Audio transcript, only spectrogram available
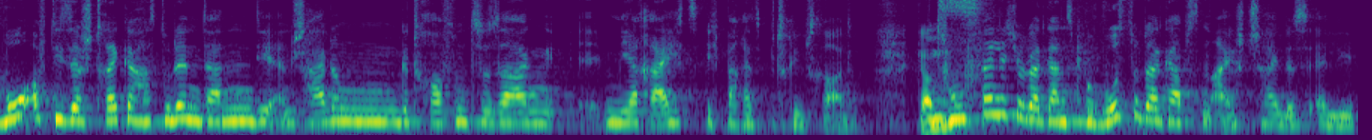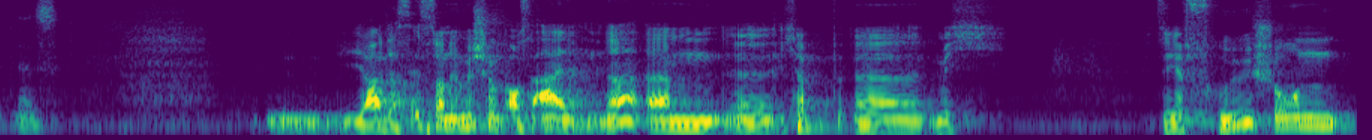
wo auf dieser Strecke hast du denn dann die Entscheidung getroffen zu sagen, mir reicht's, ich mache jetzt Betriebsrat? Ganz Zufällig oder ganz bewusst oder gab es ein einschneidendes Erlebnis? Ja, das ist so eine Mischung aus allem. Ne? Ähm, äh, ich habe äh, mich sehr früh schon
